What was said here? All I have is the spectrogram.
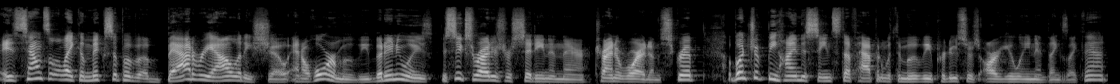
it sounds like a mix up of a bad reality show and a horror movie. But, anyways, the six writers were sitting in there trying to write on the script. A bunch of behind the scenes stuff happened with the movie, producers arguing and things like that.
